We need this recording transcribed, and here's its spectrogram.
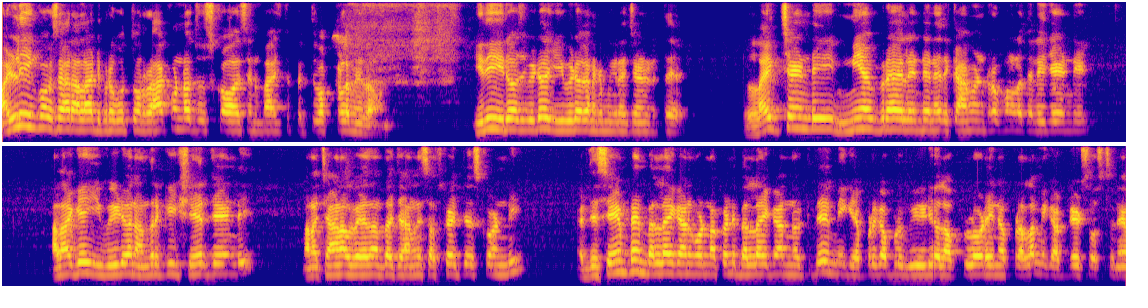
మళ్ళీ ఇంకొకసారి అలాంటి ప్రభుత్వం రాకుండా చూసుకోవాల్సిన బాధ్యత ప్రతి ఒక్కళ్ళ మీద ఉంది. ఇది ఈరోజు వీడియో. ఈ వీడియో కనుక మీకు నచ్చినట్లయితే లైక్ చేయండి. మీ అభిప్రాయాలు ఏంటి అనేది కామెంట్ రూపంలో తెలియజేయండి. అలాగే ఈ వీడియోని అందరికీ షేర్ చేయండి. మన ఛానల్ వేదాంత ఛానల్ని సబ్స్క్రైబ్ చేసుకోండి. At the same time bell icon కూడా నొక్కండి. బెల్ ఐకాన్ నొక్కితే మీకు ఎప్పటికప్పుడు వీడియోలు అప్లోడ్ అయినప్పుడల్లా మీకు అప్డేట్స్ వస్తూనే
